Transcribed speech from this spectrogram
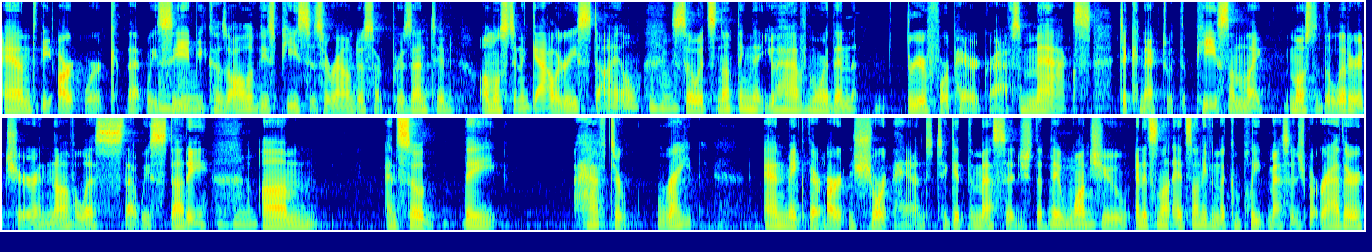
and the artwork that we see mm-hmm. because all of these pieces around us are presented almost in a gallery style. Mm-hmm. So it's nothing that you have more than three or four paragraphs max to connect with the piece, unlike most of the literature and novelists that we study. Mm-hmm. Um, and so they have to write and make their art in shorthand to get the message that they want you and it's not it's not even the complete message but rather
